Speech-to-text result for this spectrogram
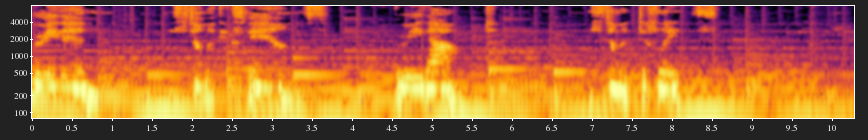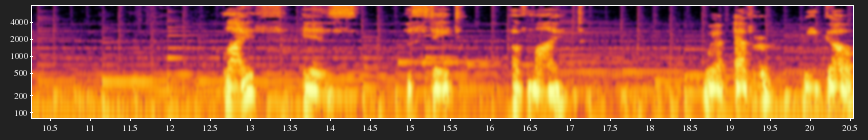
Breathe in, the stomach expands. Breathe out, the stomach deflates. Life is a state of mind. Wherever we go,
